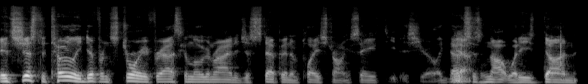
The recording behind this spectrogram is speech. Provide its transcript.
it's just a totally different story if you're asking Logan Ryan to just step in and play strong safety this year. Like that's yeah. just not what he's done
